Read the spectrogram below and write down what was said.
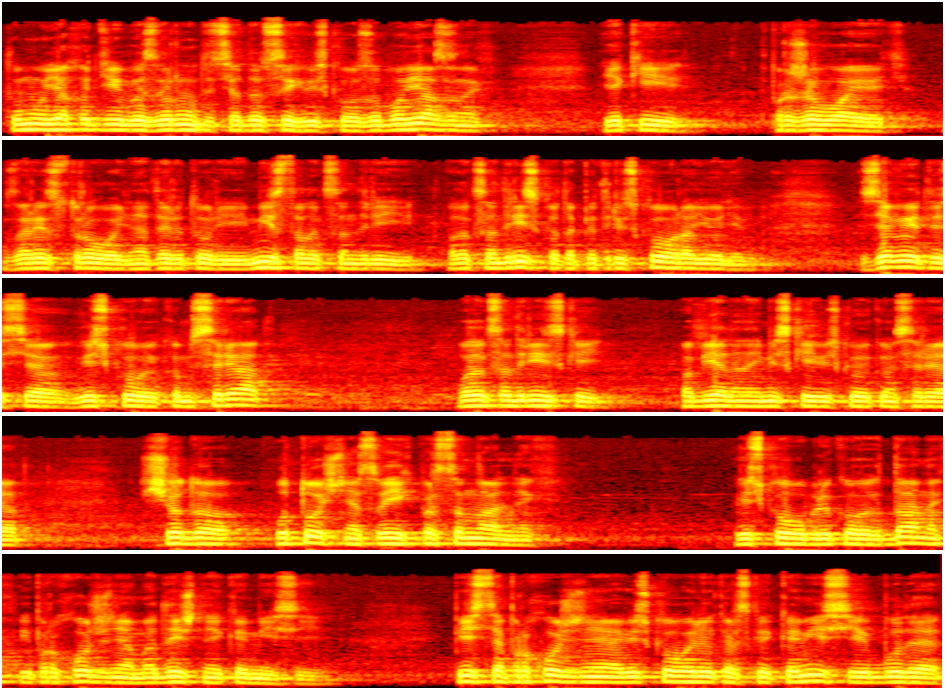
Тому я хотів би звернутися до всіх військовозобов'язаних, які проживають зареєстровані на території міста Олександрії, Олександрійського та Петрівського районів, з'явитися в військовий комісаріат в Олександрійський, об'єднаний міський військовий комісаріат щодо уточнення своїх персональних військово-облікових даних і проходження медичної комісії. Після проходження військово-лікарської комісії буде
